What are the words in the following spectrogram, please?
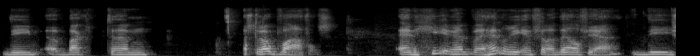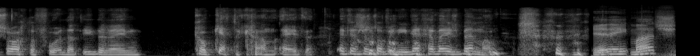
Die bakt um, stroopwafels. En hier hebben we Henry in Philadelphia, die zorgt ervoor dat iedereen kroketten kan eten. Het is alsof ik niet weg geweest ben, man. It ain't much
